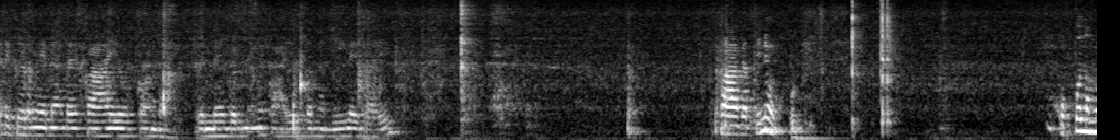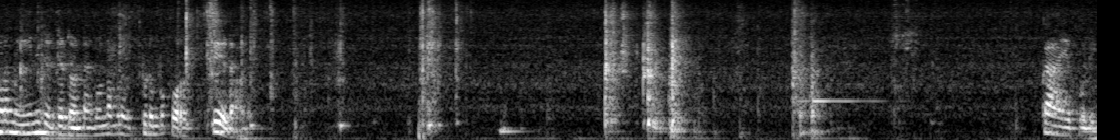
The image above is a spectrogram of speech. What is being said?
അതിൽ കിടന്നതിനാണ്ട് കായമൊക്കെ ഉണ്ടാവും എണ്ണയിൽ കിടന്നതിന് കായമൊക്കെ നല്ല ഇതായി പാകത്തിന് ഉപ്പ്. ഉപ്പ് നമ്മൾ മീനിൽ ഇട്ടിട്ടുണ്ട്. അതുകൊണ്ട് നമ്മൾ ഉപ്പിടുമ്പോൾ കുറച്ച് ഇടാം. കായപ്പൊടി.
